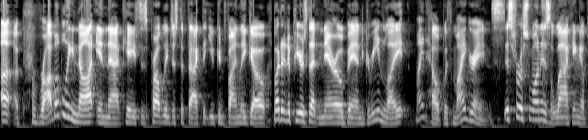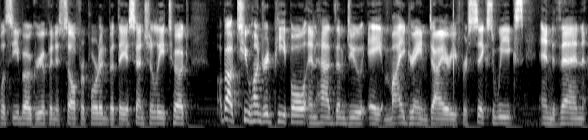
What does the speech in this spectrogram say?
Uh, probably not in that case. It's probably just the fact that you can finally go, but it appears that narrow band green light might help with migraines. This first one is lacking a placebo group and is self reported, but they essentially took about 200 people and had them do a migraine diary for six weeks and then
